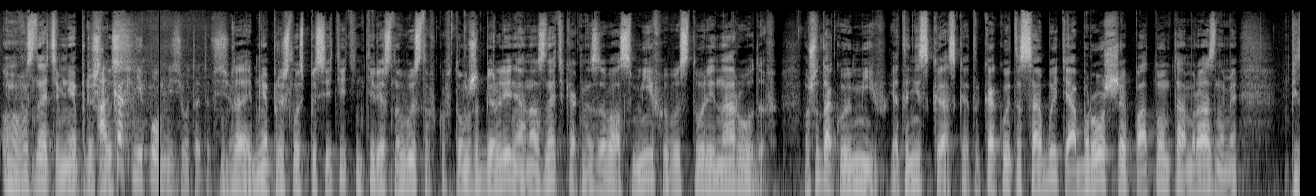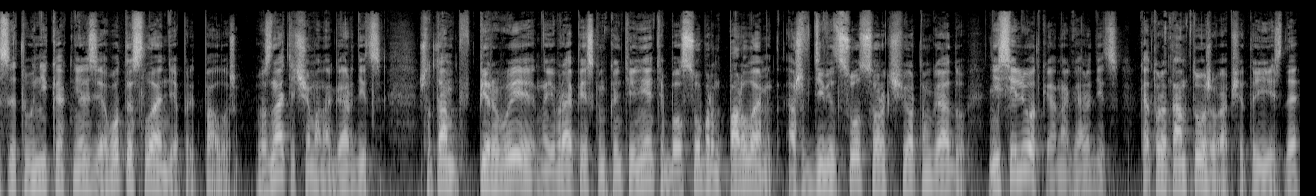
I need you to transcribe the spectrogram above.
О, вы знаете, мне пришлось... А как не помнить вот это все? Да, и мне пришлось посетить интересную выставку в том же Берлине. Она, знаете, как называлась? «Мифы в истории народов». Вот что такое миф? Это не сказка, это какое-то событие, обросшее потом там разными... Без этого никак нельзя. Вот Исландия, предположим. Вы знаете, чем она гордится? Что там впервые на европейском континенте был собран парламент аж в 944 году. Не селедкой она гордится, которая там тоже вообще-то есть, да?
